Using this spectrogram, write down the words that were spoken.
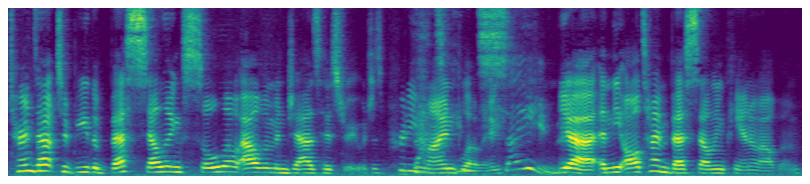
turns out to be the best-selling solo album in jazz history, which is pretty That's mind-blowing. Insane. Yeah, and the all-time best-selling piano album.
